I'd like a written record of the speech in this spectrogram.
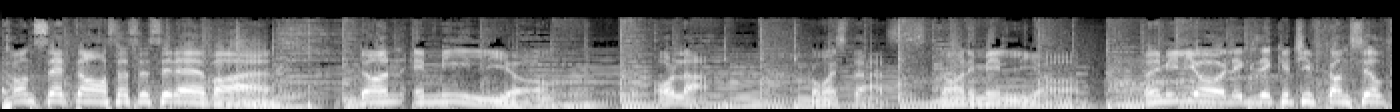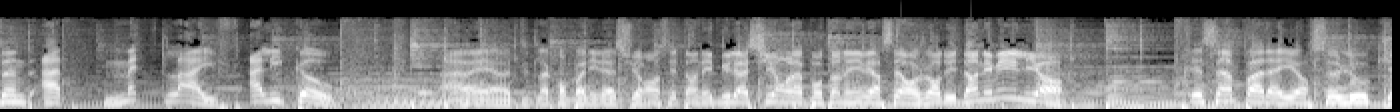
37 ans, ça se célèbre. Don Emilio. Hola. ¿Cómo estás? Don Emilio. Don Emilio, l'executive consultant at MetLife, Alico. Ah ouais, euh, toute la compagnie d'assurance est en ébullition là pour ton anniversaire aujourd'hui. Don Emilio. Très sympa d'ailleurs ce look,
